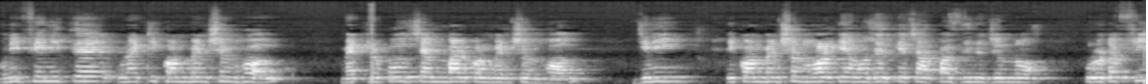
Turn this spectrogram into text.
উনি ফেনীতে ওনার একটি কনভেনশন হল মেট্রোপল চেম্বার কনভেনশন হল যিনি এই কনভেনশন হলটি আমাদেরকে চার পাঁচ দিনের জন্য পুরোটা ফ্রি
